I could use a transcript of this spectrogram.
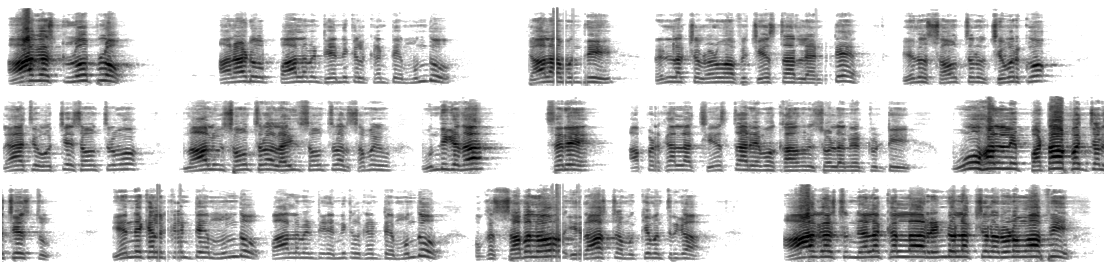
ఆగస్టు లోపల ఆనాడు పార్లమెంట్ ఎన్నికల కంటే ముందు చాలామంది రెండు లక్షల రుణమాఫీ చేస్తారులే అంటే ఏదో సంవత్సరం చివరికో లేకపోతే వచ్చే సంవత్సరము నాలుగు సంవత్సరాలు ఐదు సంవత్సరాల సమయం ఉంది కదా? సరే అప్పటికల్లా చేస్తారేమో కాంగ్రెస్ వాళ్ళు అనేటువంటి ఊహల్ని పటాపంచలు చేస్తూ ఎన్నికల కంటే ముందు పార్లమెంట్ ఎన్నికల కంటే ముందు ఒక సభలో ఈ రాష్ట్ర ముఖ్యమంత్రిగా ఆగస్టు నెలకల్లా రెండు లక్షల రుణమాఫీ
